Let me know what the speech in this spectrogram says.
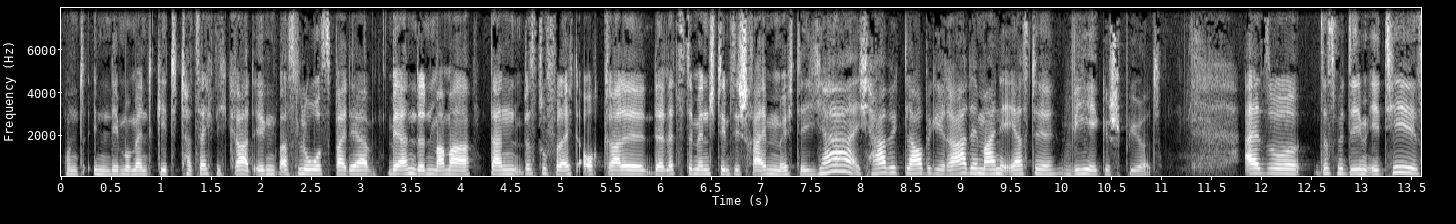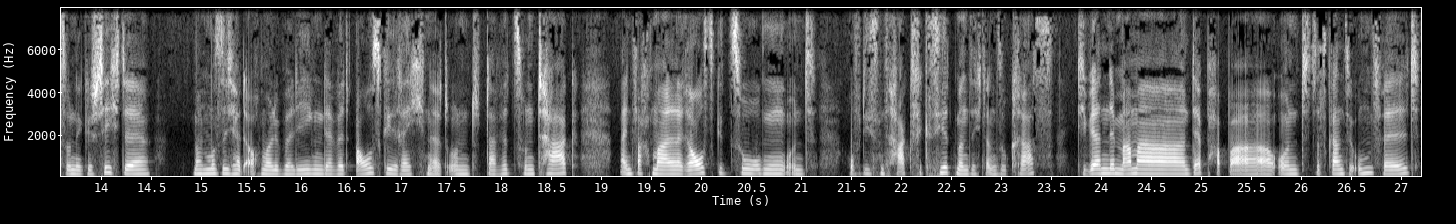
und in dem Moment geht tatsächlich gerade irgendwas los bei der werdenden Mama, dann bist du vielleicht auch gerade der letzte Mensch, dem sie schreiben möchte. Ja, ich habe, glaube gerade meine erste Wehe gespürt. Also das mit dem ET ist so eine Geschichte. Man muss sich halt auch mal überlegen, der wird ausgerechnet und da wird so ein Tag einfach mal rausgezogen und auf diesen Tag fixiert man sich dann so krass die werdende Mama, der Papa und das ganze Umfeld,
